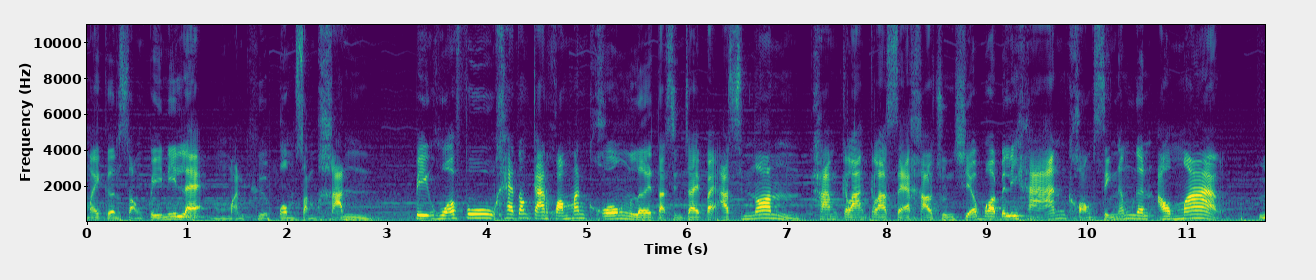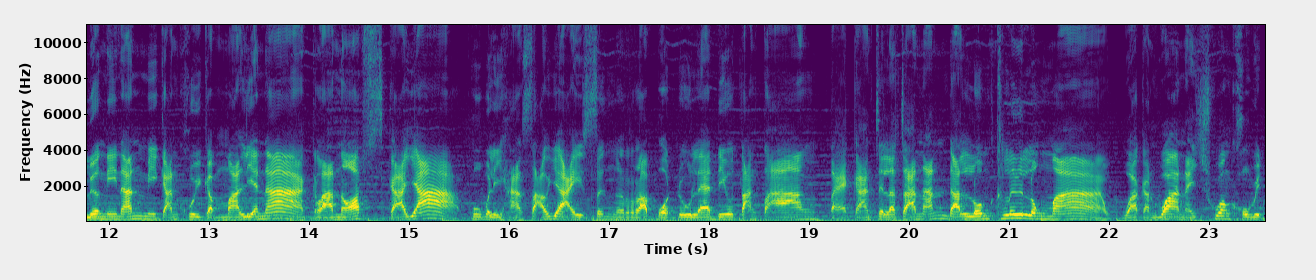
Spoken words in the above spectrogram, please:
ไม่เกิน 2 ปีนี่แหละ มันคือปมสำคัญปีกหัวฟูแค่ต้องการความมั่นคงเลยตัดสินใจไปอาร์เซนอลท่ามกลางกระแสข่าวฉุนเฉียวบอร์ดบริหารของสิงห์น้ำเงินเอามาก เรื่องนี้นั้นมีการคุยกับมาเลียนากลานอฟสกายาผู้บริหารสาวใหญ่ ซึ่งรับบทดูแลดีลต่างๆ แต่การเจรจานั้นดันล้มคลื่นลงมา ว่ากันว่าในช่วงโควิด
